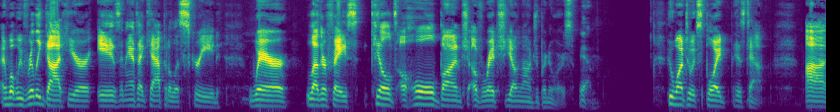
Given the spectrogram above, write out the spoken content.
And what we've really got here is an anti capitalist screed where Leatherface kills a whole bunch of rich young entrepreneurs Yeah. who want to exploit his town. Uh,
